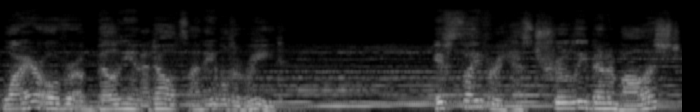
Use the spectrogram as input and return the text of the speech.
why are over a billion adults unable to read? If slavery has truly been abolished,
